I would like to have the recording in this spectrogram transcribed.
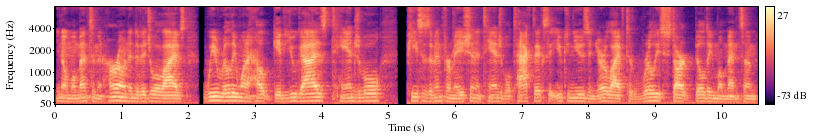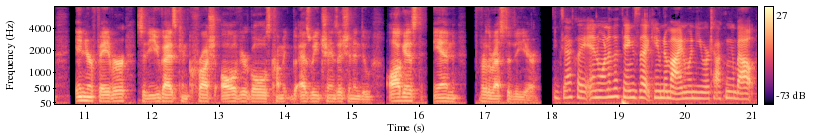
you know momentum in her own individual lives we really want to help give you guys tangible pieces of information and tangible tactics that you can use in your life to really start building momentum in your favor so that you guys can crush all of your goals coming as we transition into August and for the rest of the year. Exactly. And one of the things that came to mind when you were talking about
